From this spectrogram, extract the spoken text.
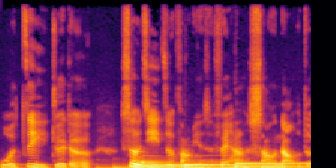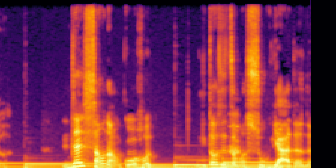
我自己觉得设计这方面是非常烧脑的。你在烧脑过后，你都是怎么舒压的呢？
